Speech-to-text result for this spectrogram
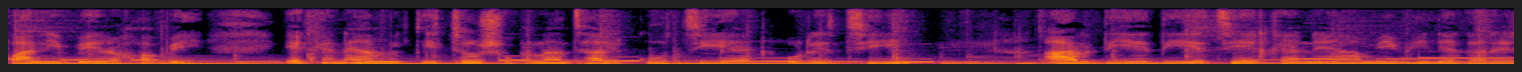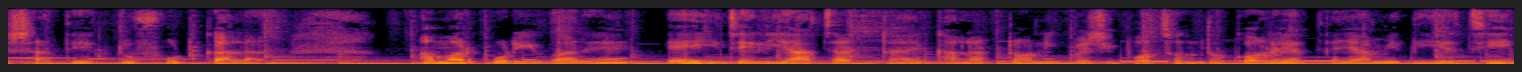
পানি বের হবে। এখানে আমি কিছু শুকনা ঝাল কুচি অ্যাড করেছি। আর দিয়ে দিয়েছি এখানে আমি ভিনেগারের সাথে একটু ফুড কালার আমার পরিবারে এই জেলি আচারটায় কালারটা অনেক বেশি পছন্দ করে, তাই আমি দিয়েছি।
